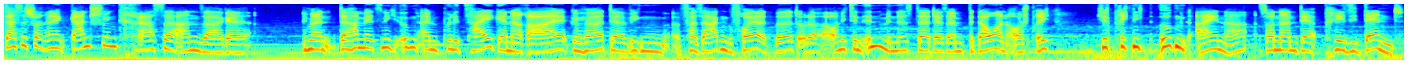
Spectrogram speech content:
Das ist schon eine ganz schön krasse Ansage. Ich meine, da haben wir jetzt nicht irgendeinen Polizeigeneral gehört, der wegen Versagen gefeuert wird, oder auch nicht den Innenminister, der sein Bedauern ausspricht. Hier spricht nicht irgendeiner, sondern der Präsident,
